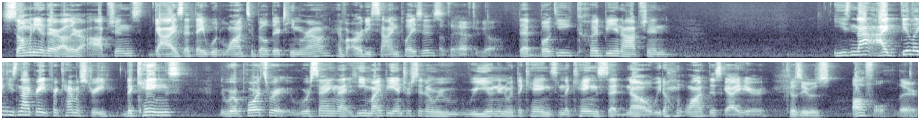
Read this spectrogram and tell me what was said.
so many of their other options, guys that they would want to build their team around, have already signed places. That they have to go. That Boogie could be an option. He's not. I feel like he's not great for chemistry. The Kings, the reports were were saying that he might be interested in re- reunion with the Kings, and the Kings said no, we don't want this guy here. because he was awful there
